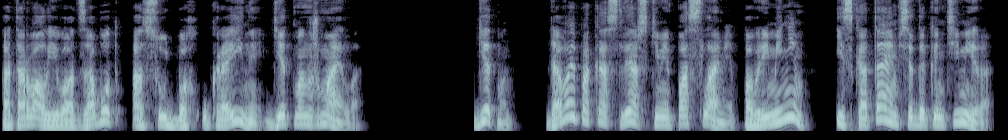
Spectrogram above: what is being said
Оторвал его от забот о судьбах Украины Гетман Жмайло. Гетман, давай пока с ляжскими послами повременим и скатаемся до Кантемира.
